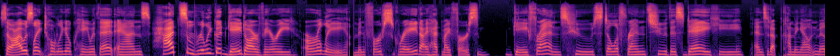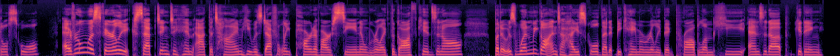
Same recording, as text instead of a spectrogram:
So I was like totally okay with it and had some really good gaydar very early. Um, in first grade, I had my first gay friends who's still a friend to this day. He ended up coming out in middle school. Everyone was fairly accepting to him at the time. He was definitely part of our scene and we were like the goth kids and all. But it was when we got into high school that it became a really big problem. He ended up getting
